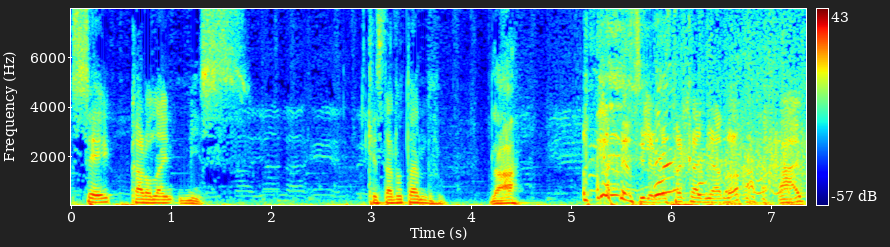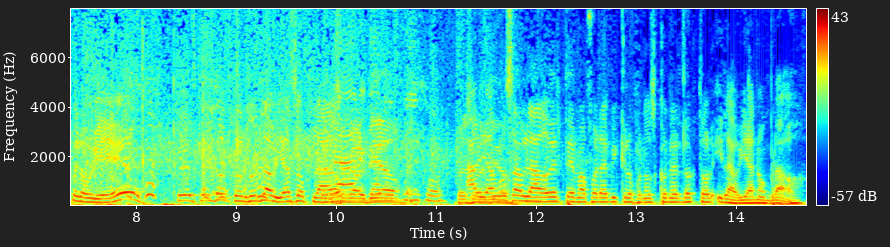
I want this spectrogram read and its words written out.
C. Caroline Miss. ¿Qué está notando? La. si le gusta cañar, ¿no? Ay, pero bien. Pero es que el doctor nos la había soplado. Claro, me ya nos dijo. Pues Habíamos olvidó. hablado del tema fuera de micrófonos con el doctor y la había nombrado.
